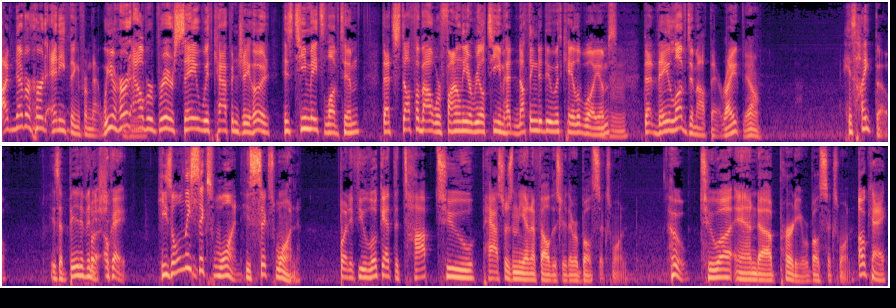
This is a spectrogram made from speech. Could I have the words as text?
I've never heard anything from that. We heard Mm-hmm. Albert Breer say with Kap and J Hood, his teammates loved him. That stuff about we're finally a real team had nothing to do with Caleb Williams. That they loved him out there, right? Mm-hmm. Yeah. His height, though, is a bit of an But, issue. okay, He's only six one. he's six one, but if you look at the top two passers in the NFL this year, they were both six one. Who? Tua and uh, Purdy were both six one. Okay,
